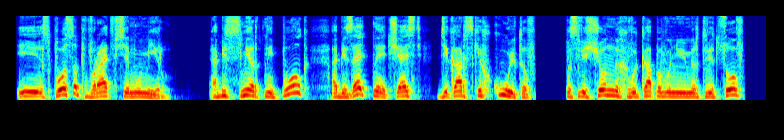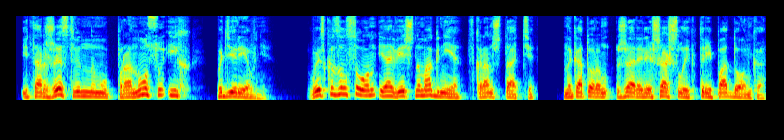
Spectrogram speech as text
и способ врать всему миру. А бессмертный полк – обязательная часть дикарских культов, посвященных выкапыванию мертвецов и торжественному проносу их по деревне. Высказался он и о вечном огне в Кронштадте, на котором жарили шашлык три подонка.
